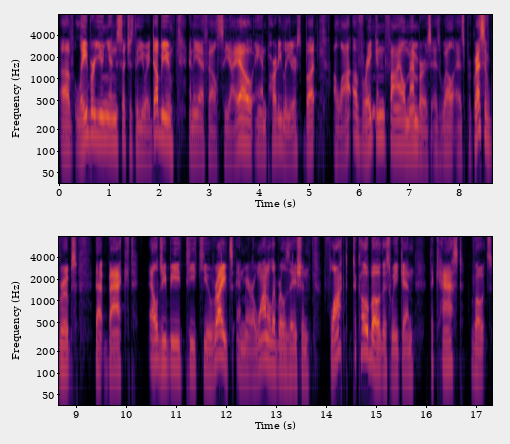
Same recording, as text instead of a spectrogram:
of labor unions such as the UAW and the AFL CIO and party leaders, but a lot of rank and file members as well as progressive groups that backed LGBTQ rights and marijuana liberalization flocked to Cobo this weekend to cast votes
